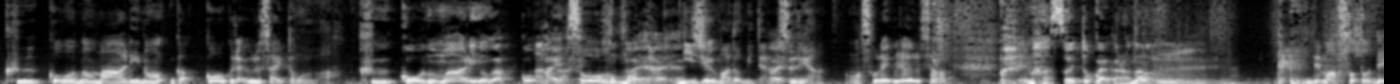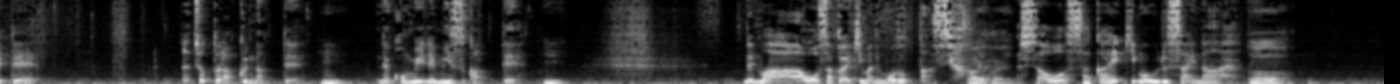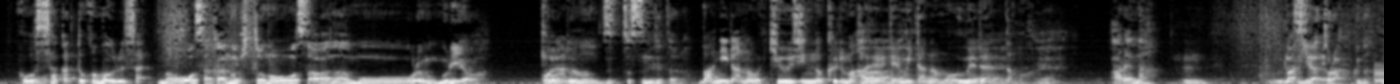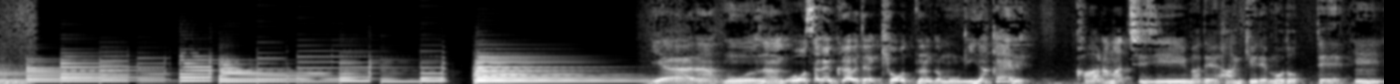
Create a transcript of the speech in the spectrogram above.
空港の周りの学校ぐらいうるさいと思うわ。空港の周りの学校。はいはい。そう思う、はいはいはい。二重窓みたいなのするやん、もうそれぐらいうるさかった。まあそういうとこやからな。でまあ外出てちょっと楽になって。うん。でコンビニで水買って。うんでまあ大阪駅まで戻ったんですよ。はいはい。そしたら大阪駅もうるさいな。あ大阪どこもうるさい。まあ大阪の人の多さはなもう俺も無理やわ。京俺あの都にずっと住んでたら。バニラの求人の車初めて見たのも梅田やったもん、ええええあれな。うん。バニラトラックないやーな。もうな大阪に比べたら京都なんかもう田舎やで。河原町まで阪急で戻ってうん。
